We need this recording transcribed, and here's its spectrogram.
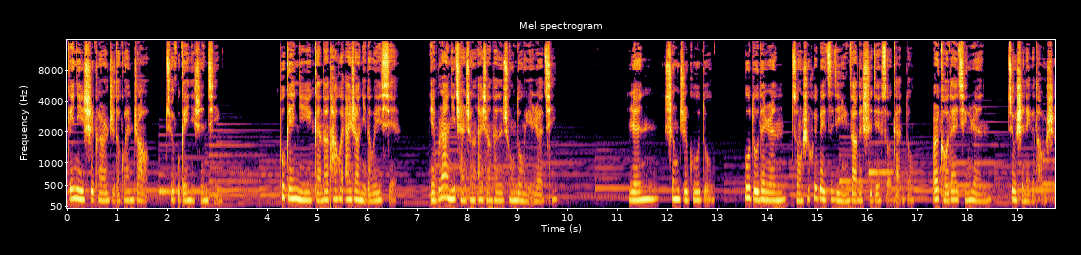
给你适可而止的关照，却不给你深情，不给你感到他会爱上你的威胁。也不让你产生爱上他的冲动与热情。人生之孤独，孤独的人总是会被自己营造的世界所感动，而口袋情人就是那个投射。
